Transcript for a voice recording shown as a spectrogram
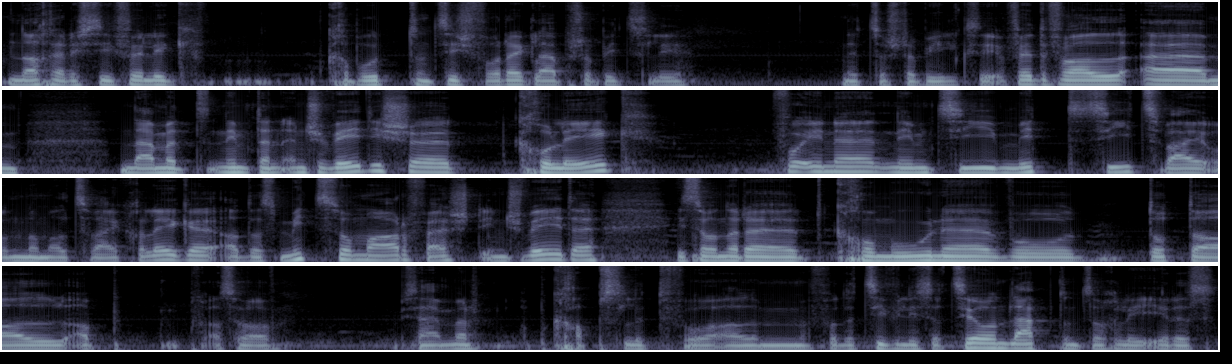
nachher ist sie völlig kaputt und sie ist vorher, glaube ich, schon ein bisschen nicht so stabil gewesen. Auf jeden Fall ähm, nimmt, nimmt dann ein schwedischer Kollege von ihnen, nimmt sie mit, sie zwei und nochmal zwei Kollegen, an das Midsommarfest in Schweden, in so einer Kommune, wo total ab, also, wie sagen wir, abkapselt von allem, von der Zivilisation lebt und so ein bisschen ihres,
